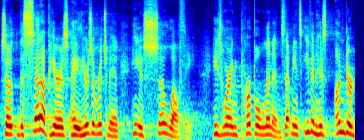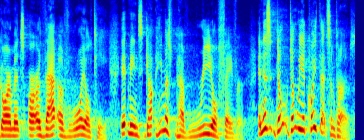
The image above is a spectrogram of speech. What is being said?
So the setup here is hey, here's a rich man. He is so wealthy. He's wearing purple linens. That means even his undergarments are, that of royalty. It means God, he must have real favor. And don't, don't we equate that sometimes?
